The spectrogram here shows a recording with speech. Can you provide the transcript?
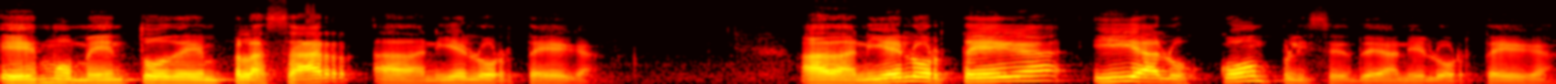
es momento de emplazar a Daniel Ortega a Daniel Ortega y a los cómplices de Daniel Ortega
